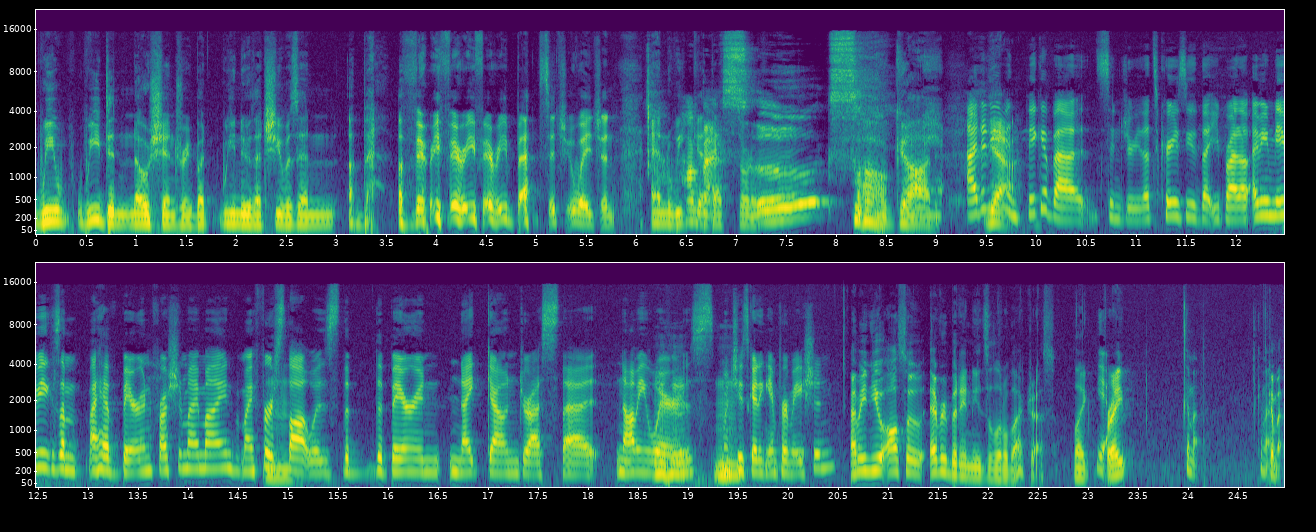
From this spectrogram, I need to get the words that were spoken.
we we didn't know Shindri, but we knew that she was in a, ba- a very very very bad situation, and we get that sort of sucks. oh god, I didn't Yeah. even think about Cindry. That's crazy that you brought up. I mean, maybe because I'm I have Baron fresh in my mind. But my 1st Mm-hmm. thought was the the Baron nightgown dress that Nami Mm-hmm. wears when she's getting information. I mean, you also everybody needs a little black dress, like Yeah. right? Come on, come on, Come on,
